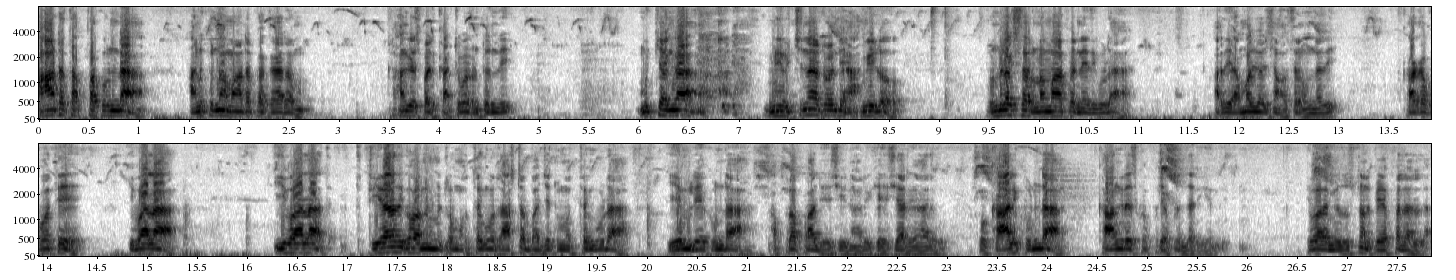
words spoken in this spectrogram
మాట తప్పకుండా అనుకున్న మాట ప్రకారం కాంగ్రెస్ పార్టీ కట్టుబడి ఉంటుంది. ముఖ్యంగా మేము ఇచ్చినటువంటి హామీలో రెండు లక్షల రుణమాఫీ అనేది కూడా అది అమలు చేయాల్సిన అవసరం ఉన్నది. కాకపోతే ఇవాళ ఇవాళ టీఆర్ఎస్ గవర్నమెంట్లో మొత్తం కూడా రాష్ట్ర బడ్జెట్ మొత్తం కూడా ఏం లేకుండా అప్రపాలు చేసినారు కేసీఆర్ గారు. ఒక కాలికుండా కాంగ్రెస్కి చెప్పడం జరిగింది. ఇవాళ మీరు చూస్తున్న పేపర్లల్లో.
